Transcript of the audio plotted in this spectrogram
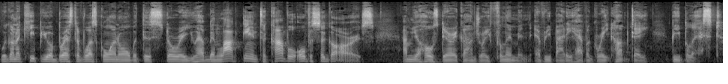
we're going to keep you abreast of what's going on with this story. You have been locked in to Convo Over Cigars. I'm your host, Derek Andre Fleming. Everybody have a great hump day. Be blessed.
